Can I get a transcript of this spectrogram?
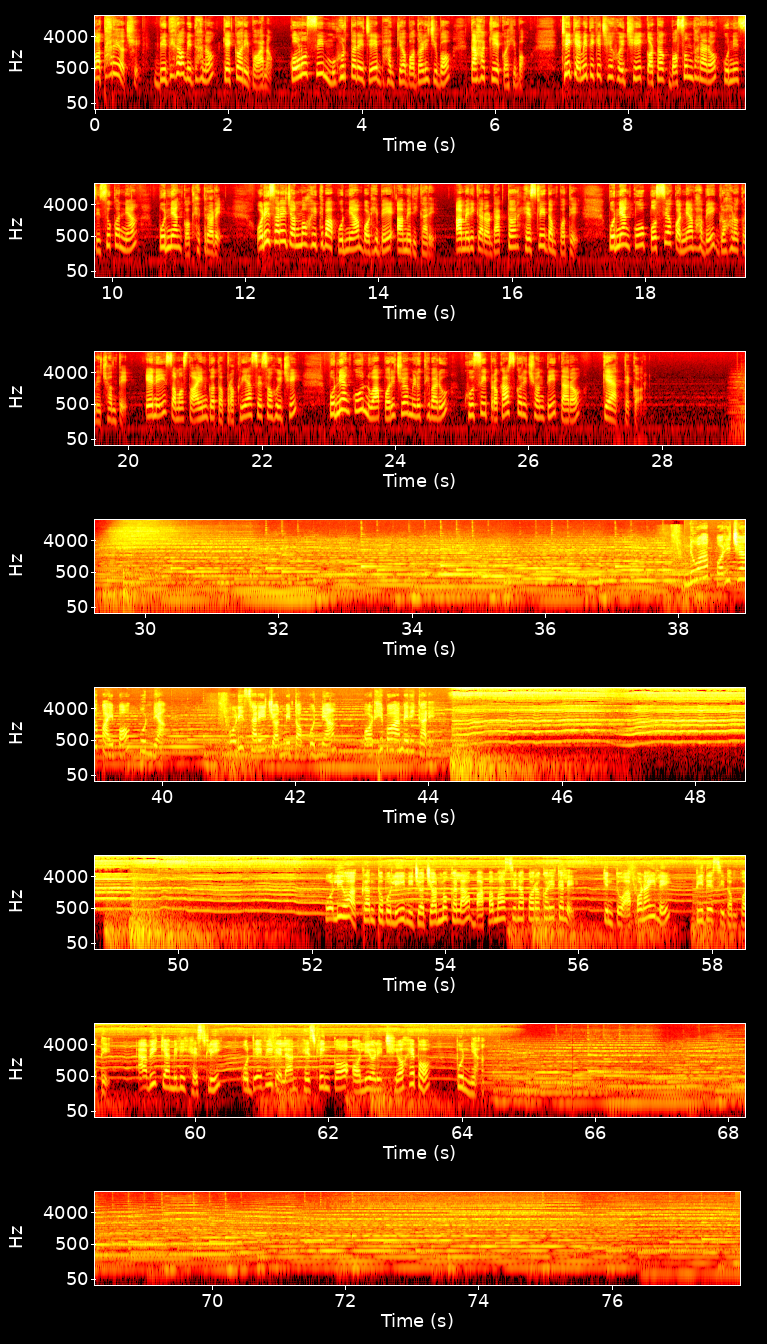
କଥାରେ ଅଛି ବିଧିର ବିଧାନ କେ କରିବ ଆନ? କୌଣସି ମୁହୂର୍ତ୍ତରେ ଯେ ଭାଗ୍ୟ ବଦଳିଯିବ ତାହା କିଏ କହିବ? ଠିକ୍ ଏମିତି କିଛି ହୋଇଛି କଟକ ବସୁନ୍ଧରାର କୁନି ଶିଶୁକନ୍ୟା ପୁଣ୍ୟାଙ୍କ କ୍ଷେତ୍ରରେ। ଓଡ଼ିଶାରେ ଜନ୍ମ ହୋଇଥିବା ପୁଣ୍ୟା ବଢ଼ିବେ ଆମେରିକାରେ। ଆମେରିକାର ଡାକ୍ତର ହେସ୍ଲି ଦମ୍ପତି ପୁଣ୍ୟାଙ୍କୁ ପୋଷ୍ୟ କନ୍ୟା ଭାବେ ଗ୍ରହଣ କରିଛନ୍ତି। ଏନେଇ ସମସ୍ତ ଆଇନଗତ ପ୍ରକ୍ରିୟା ଶେଷ ହୋଇଛି। ପୁଣ୍ୟାଙ୍କୁ ନୂଆ ପରିଚୟ ମିଳୁଥିବାରୁ ଖୁସି ପ୍ରକାଶ କରିଛନ୍ତି ତାର କେୟାରଟେକର। ନୂଆ ପରିଚୟ ପାଇବ ପୁଣ୍ୟା। ଓଡ଼ିଶାରେ ଜନ୍ମିତ ପୁଣ୍ୟା ପଢ଼ିବ ଆମେରିକାରେ। ପୋଲିଓ ଆକ୍ରାନ୍ତ ବୋଲି ନିଜ ଜନ୍ମ କଲା ବାପା ମା ସିନା ପର କରିଦେଲେ କିନ୍ତୁ ଆପଣାଇଲେ ବିଦେଶୀ ଦମ୍ପତି। ଆଭି କ୍ୟାମିଲି ହେସ୍ଲି ଓ ଡେଭିଡ୍ ଏଲାନ୍ ହେସ୍ଲିଙ୍କ ଅଲିଅଳି ଝିଅ ହେବ ପୁଣ୍ୟା।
